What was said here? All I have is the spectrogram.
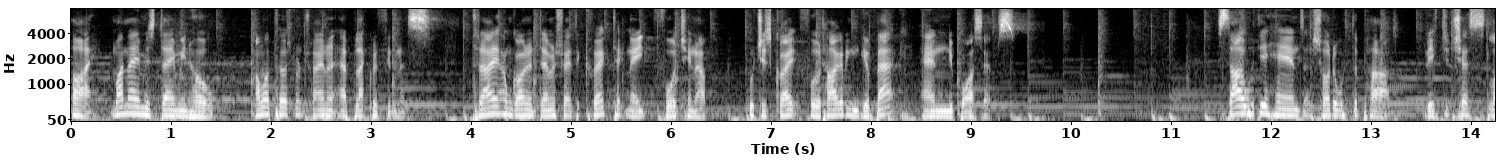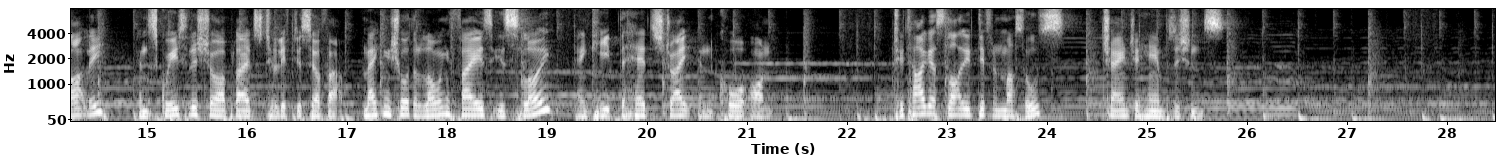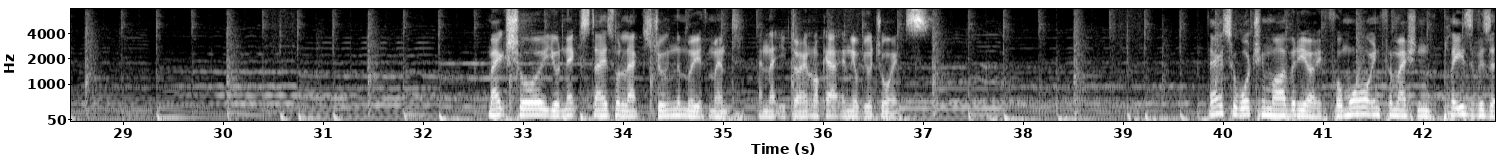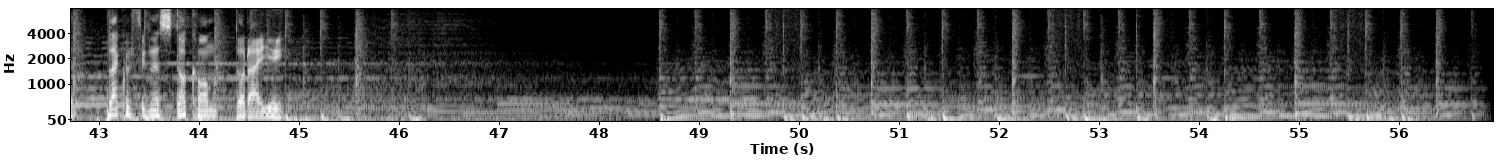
Hi, my name is Damien Hall. I'm a personal trainer at Blackwood Fitness. Today I'm going to demonstrate the correct technique for chin up, which is great for targeting your back and your biceps. Start with your hands at shoulder width apart. Lift your chest slightly and squeeze the shoulder blades to lift yourself up, making sure the lowering phase is slow and keep the head straight and core on. To target slightly different muscles, change your hand positions. Make sure your neck stays relaxed during the movement and that you don't lock out any of your joints. Thanks for watching my video. For more information, please visit blackwoodfitness.com.au.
